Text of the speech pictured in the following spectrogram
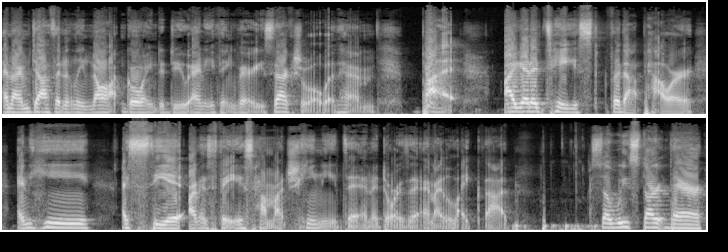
And I'm definitely not going to do anything very sexual with him. But I get a taste for that power. And he I see it on his face how much he needs it and adores it, and I like that. So we start there.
